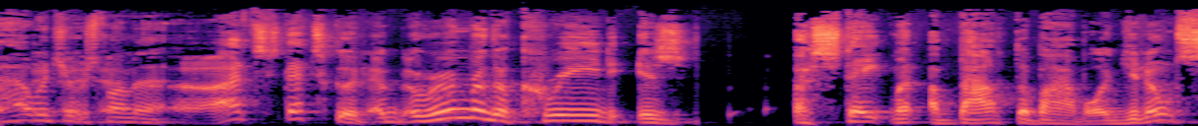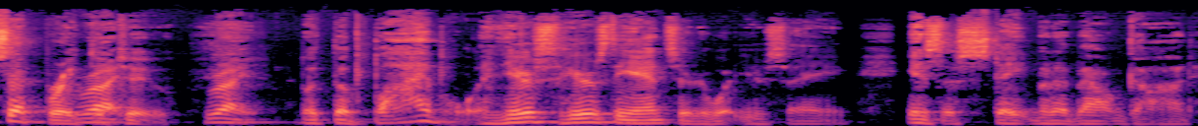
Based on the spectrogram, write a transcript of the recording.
How would you respond to that? Uh, that's that's good. Uh, Remember, the creed is a statement about the Bible. and You don't separate Right, the two. right. But the Bible, and here's here's the answer to what you're saying, is a statement about God.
